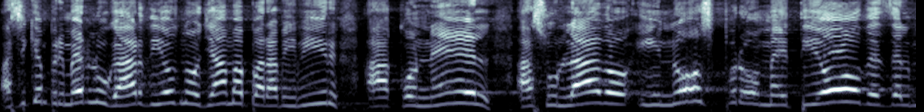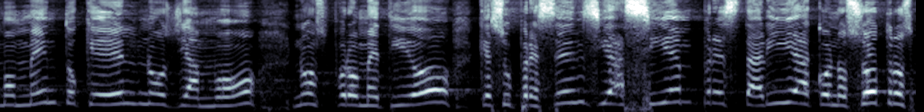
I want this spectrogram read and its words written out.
Así que en primer lugar, Dios nos llama para vivir a, con Él, a su lado, y nos prometió desde el momento que Él nos llamó, nos prometió que su presencia siempre estaría con nosotros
